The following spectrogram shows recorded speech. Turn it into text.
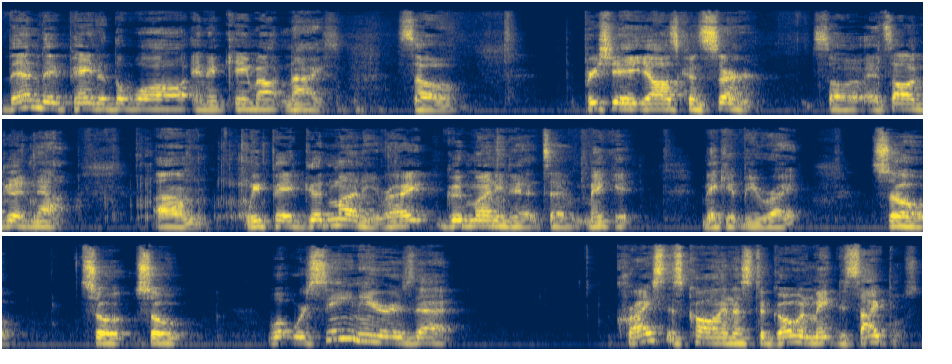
Then they painted the wall and it came out nice. So appreciate y'all's concern. So it's all good now. Um, we paid good money, right? Good money to, to make it make it be right. So so so what we're seeing here is that Christ is calling us to go and make disciples.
